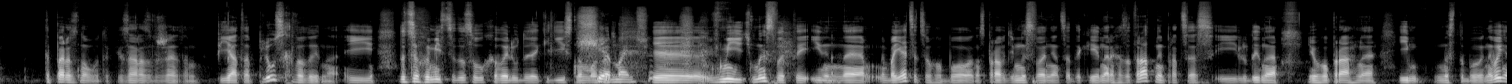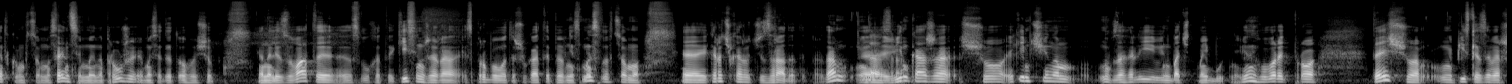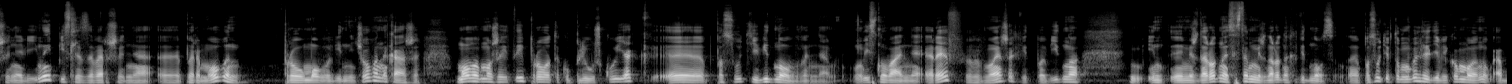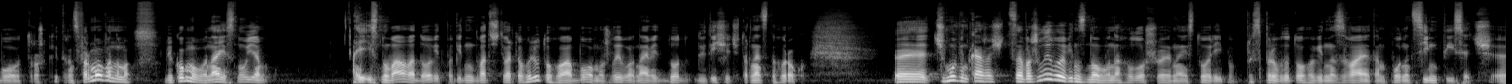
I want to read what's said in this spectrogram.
тепер знову таки, зараз вже там п'ята плюс хвилина, і до цього місця дослухали люди, які дійсно можуть менше. е, вміють мислити і не бояться цього, бо насправді мислення це такий енергозатратний процес, і людина його прагне. І ми з тобою не винятком в цьому сенсі. Ми напружуємося для того, щоб аналізувати, е, слухати Кісінджера і спробувати шукати певні смисли в цьому. Е, Коротше кажучи, зрада тепер. Да? Е, Да, зрада. Він каже, що яким чином ну, взагалі він бачить майбутнє. Він говорить про те, що після завершення війни, після завершення е, перемовин. Про умови він нічого не каже. Мова може йти про таку плюшку, як е, по суті відновлення існування РФ в межах відповідно е, міжнародної системи міжнародних відносин. По суті, в тому вигляді, в якому ну або трошки трансформованому, в якому вона існує. Існувала до відповідно 24 лютого, або можливо навіть до 2014 року. Е, Чому він каже, що це важливо? Він знову наголошує на історії з приводу того, він називає там понад 7 тисяч е,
